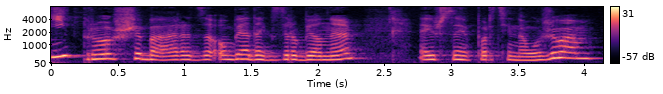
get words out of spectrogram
I proszę bardzo, obiadek zrobiony. Ja już sobie porcję nałożyłam.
